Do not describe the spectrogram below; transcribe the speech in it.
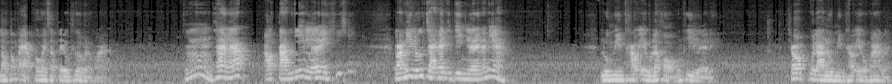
เราต้องแอบเข้าไปสเตลช่วยมันออกมา อืม ใช่แล้ว เอาตามนี้เลย เรานี่รู้ใจกันจริง ๆ เลยนะเนี่ย ลูมินเท้าเอวและหอมทุกทีเลยดิ ชอบเวลาลูมินเท้าเอวมากเลย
